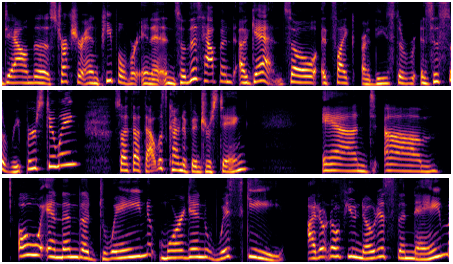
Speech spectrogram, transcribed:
down the structure and people were in it. And so this happened again. So it's like, are these the, is this the Reapers doing? So I thought that was kind of interesting. And, um, oh, and then the Duane Morgan whiskey. I don't know if you noticed the name,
